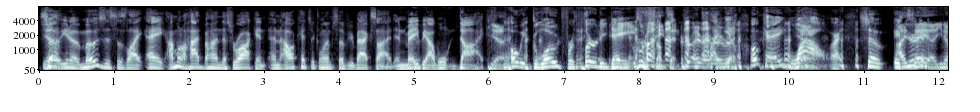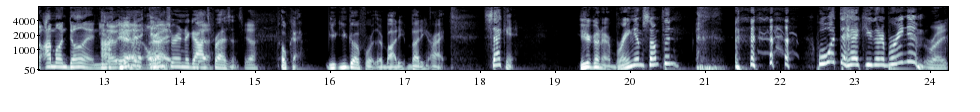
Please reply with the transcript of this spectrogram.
So, Yeah. you know, Moses is like, hey, I'm going to hide behind this rock and, and I'll catch a glimpse of your backside and maybe I won't die. Yeah. Oh, it glowed for 30 days or Right, something. right, right, Like, right, you know, okay. Wow. All right. So Isaiah, gonna- you know, I'm undone. You know, uh, yeah, you're going all to right. enter into God's Yeah. presence. Yeah. Okay. You, you go for it there, buddy. Buddy. All right. Second, you're going to bring him something? well, what the heck are you going to bring him? Right.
